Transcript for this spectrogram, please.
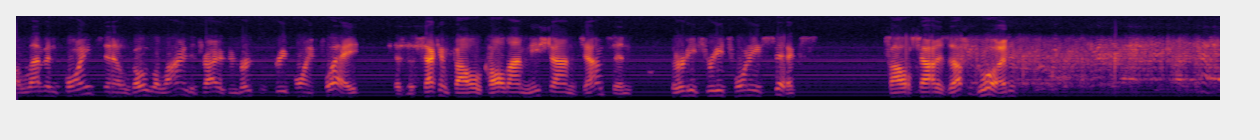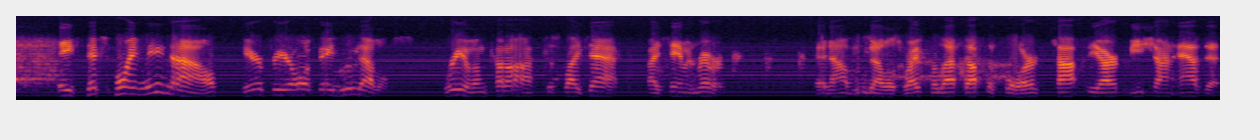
11 points, and he'll go to the line to try to convert the three-point play as the second foul called on Mishan Johnson, 33-26. Foul shot is up, good. A six-point lead now here for your OFA Blue Devils. Three of them cut off just like that by Salmon River. And now Blue Devils right for left up the floor, top of the arc. Mishan has it.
